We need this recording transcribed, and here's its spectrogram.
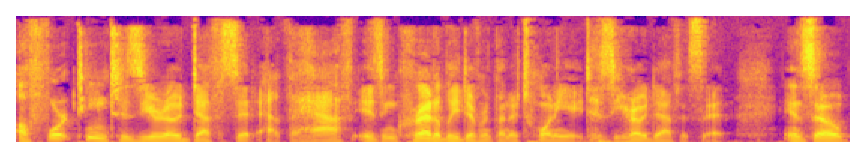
a 14 to 0 deficit at the half is incredibly different than a 28 to 0 deficit. And so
